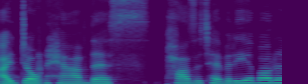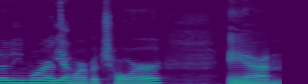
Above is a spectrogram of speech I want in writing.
I don't have this positivity about it anymore. It's more of a chore. And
